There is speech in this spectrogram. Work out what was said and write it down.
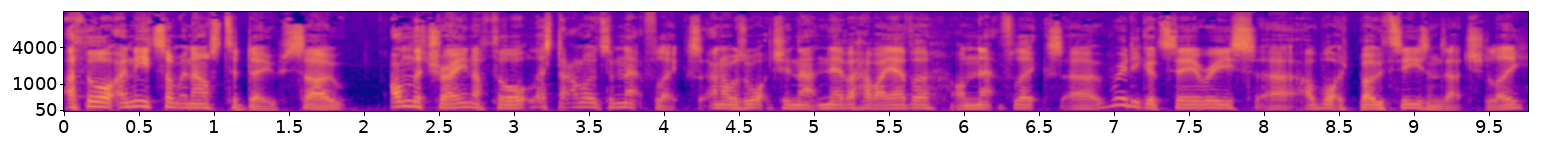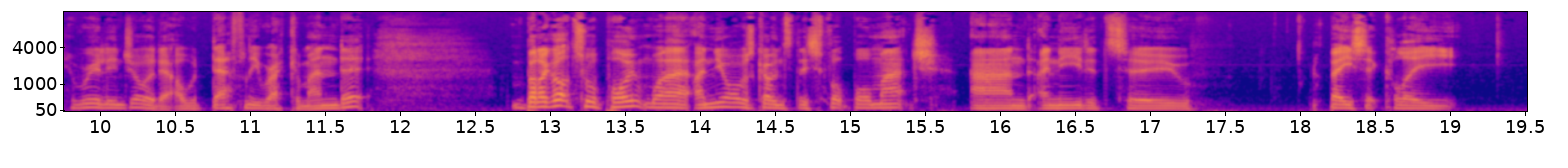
I thought I need something else to do. So on the train, I thought let's download some Netflix, and I was watching that Never Have I Ever on Netflix. Uh, really good series. Uh, I've watched both seasons actually. Really enjoyed it. I would definitely recommend it. But I got to a point where I knew I was going to this football match, and I needed to basically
